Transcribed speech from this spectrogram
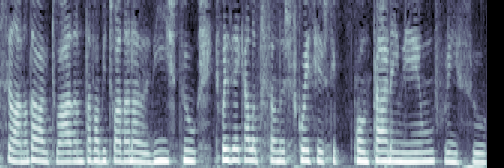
sei lá, não estava habituada, não estava habituada a nada disto. E depois é aquela pressão das frequências, tipo, contarem mesmo, por isso,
